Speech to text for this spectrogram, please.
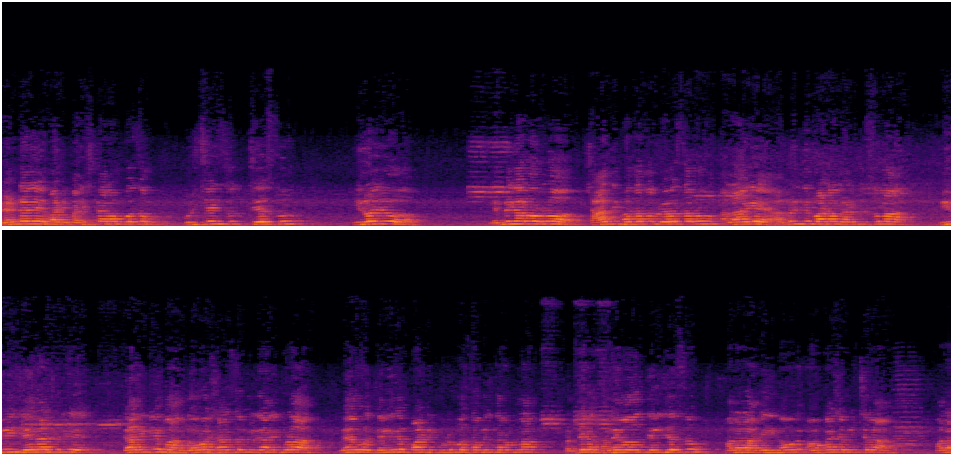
వెంటనే వాటి పరిష్కారం కోసం కృషి చేస్తూ చేస్తూ ఈరోజు ఎమ్మిగలూరులో శాంతి భద్రతల వ్యవస్థను అలాగే అభివృద్ధి బాటలు నడిపిస్తున్న వివి జయరాజుడి గారికి మా గౌరవ శాసనసభ్యులు గారికి కూడా మేము తెలుగుదేశం పార్టీ కుటుంబ సభ్యుల తరఫున ప్రత్యేక ధన్యవాదాలు తెలియజేస్తూ మన నాకు ఈ అవ- అవకాశం ఇచ్చిన మన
